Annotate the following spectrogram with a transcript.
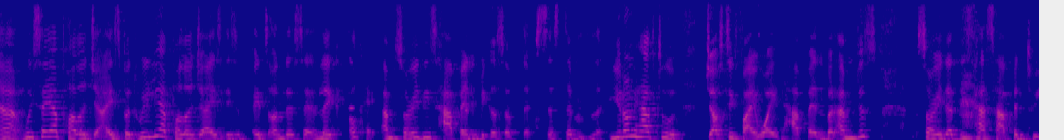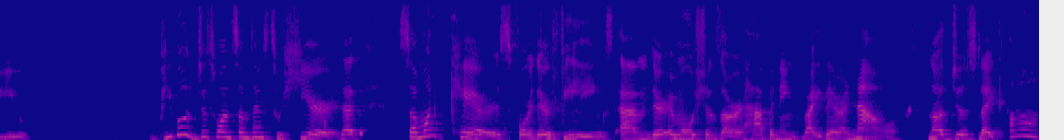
uh, we say apologize but really apologize is it's on the sense like okay i'm sorry this happened because of the system. You don't have to justify why it happened but i'm just sorry that this has happened to you. People just want sometimes to hear that someone cares for their feelings and their emotions are happening right there and now not just like oh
